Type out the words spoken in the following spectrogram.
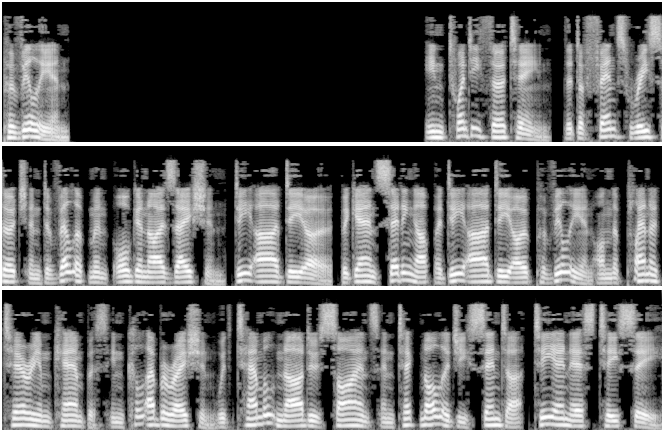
Pavilion In 2013, the Defense Research and Development Organization (DRDO) began setting up a DRDO pavilion on the planetarium campus in collaboration with Tamil Nadu Science and Technology Centre (TNSTC).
